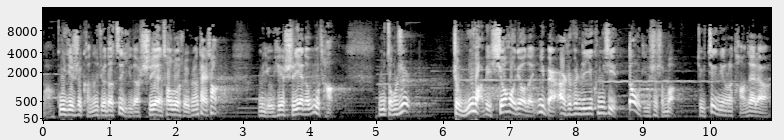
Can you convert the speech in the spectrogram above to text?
啊，估计是可能觉得自己的实验操作水平太差，那么有些实验的误差。那么总之，这无法被消耗掉的一百二十分之一空气到底是什么，就静静地躺在了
